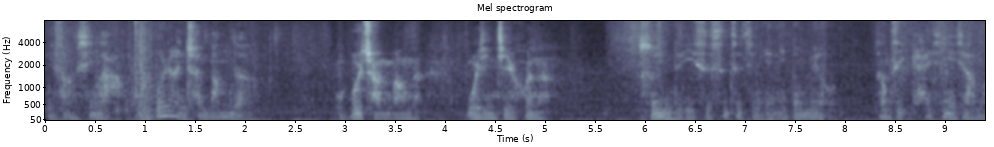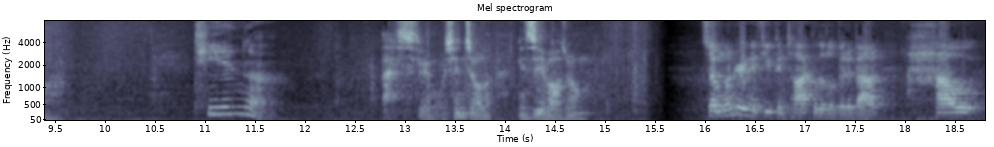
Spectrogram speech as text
你放放心啦，我不会让你穿帮的。我不会穿帮的，我已经结婚了。所以你的意思是这几年你都没有让自己开心一下吗？天哪！哎，思远，我先走了，你自己保重。So I'm wondering if you can talk a little bit about how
